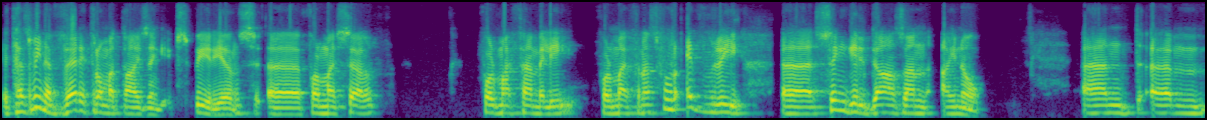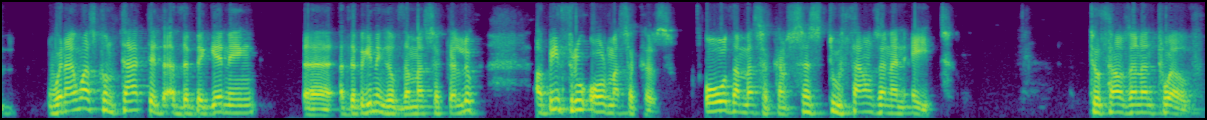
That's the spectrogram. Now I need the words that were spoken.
it has been a very traumatizing experience uh, for myself, for my family, for my friends, for every uh, single Gazan I know. And um, when I was contacted at the beginning, uh, at the beginning of the massacre, look, I've been through all massacres, all the massacres since 2008, 2012,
